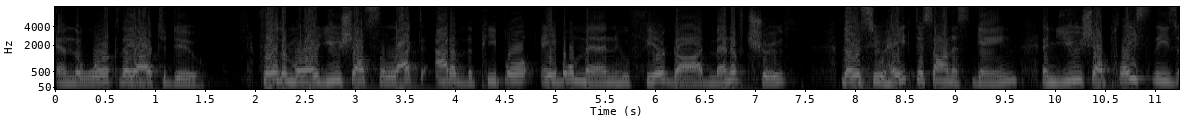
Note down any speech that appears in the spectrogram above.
and the work they are to do. Furthermore, you shall select out of the people able men who fear God, men of truth, those who hate dishonest gain, and you shall place these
